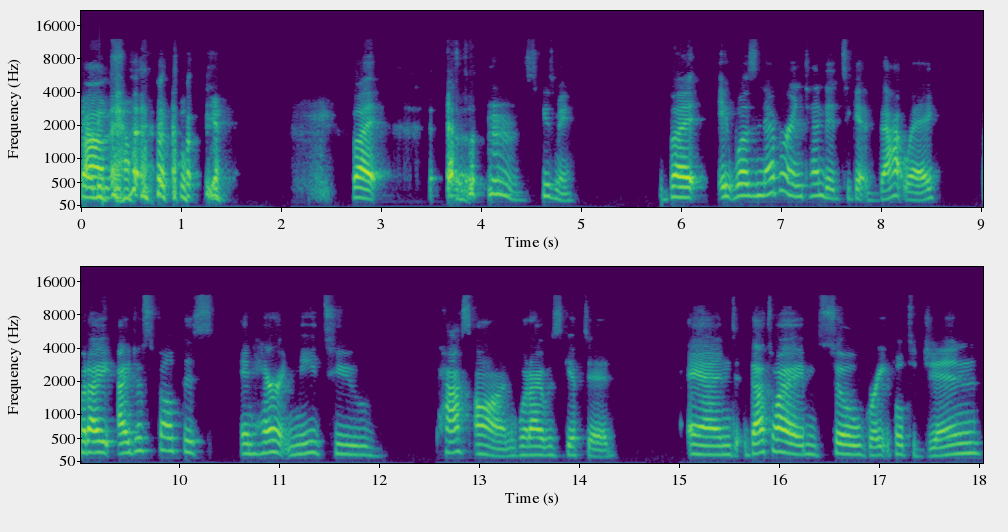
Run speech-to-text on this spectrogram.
Um, yeah. but excuse me but it was never intended to get that way but i i just felt this inherent need to pass on what i was gifted and that's why i'm so grateful to Gin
